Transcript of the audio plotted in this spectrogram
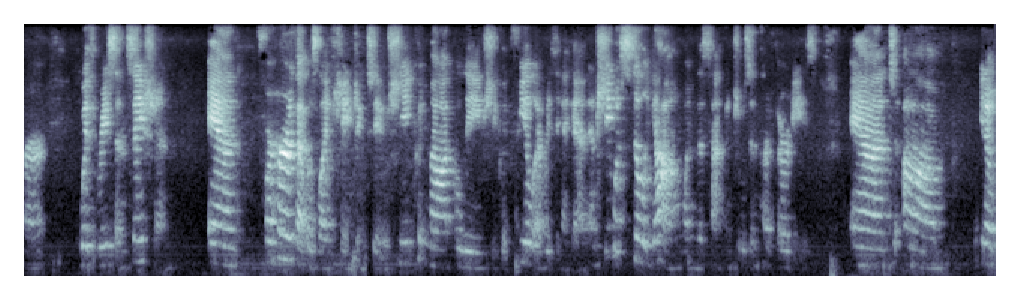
her with resensation. And for her, that was life changing too. She could not believe she could feel everything again. And she was still young when this happened. She was in her 30s. And, um, you know,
